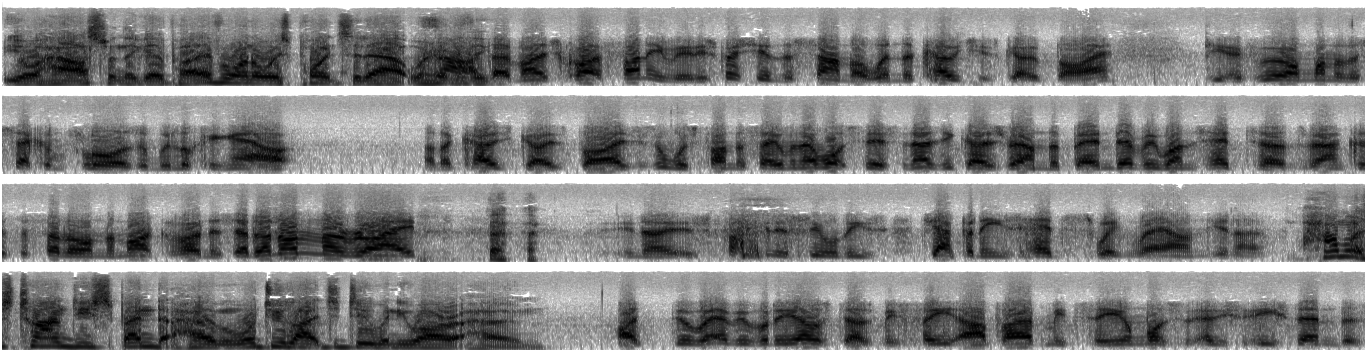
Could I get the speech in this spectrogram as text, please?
your house when they go by? Everyone always points it out No, wherever I they... It's quite funny, really, especially in the summer when the coaches go by. If we're on one of the second floors and we're looking out, and a coach goes by, it's always fun to say, well, now watch this. And as it goes round the bend, everyone's head turns round because the fellow on the microphone has said, and on the right. you know, it's funny to see all these Japanese heads swing round, you know. How much time do you spend at home and what do you like to do when you are at home? I do what everybody else does. My feet up, I have my tea and watch EastEnders.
